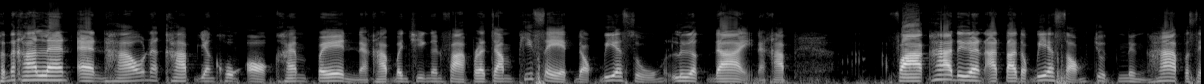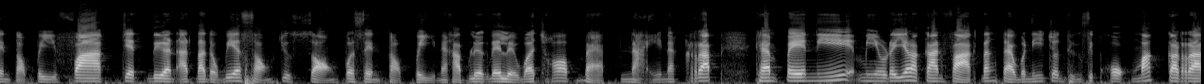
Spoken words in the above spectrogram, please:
ธนาคารแลนด์แอนด์เฮาส์นะครับยังคงออกแคมเปญนะครับบัญชีเงินฝากประจำพิเศษดอกเบี้ยสูงเลือกได้นะครับฝาก 5 เดือนอัตราดอกเบี้ย 2.15%ต่อปี ฝาก 7 เดือนอัตราดอกเบี้ย 2.2%ต่อปีนะครับ เลือกได้เลยว่าชอบแบบไหนนะครับ แคมเปญนี้มีระยะการฝากตั้งแต่วันนี้จนถึง 16 มกรา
